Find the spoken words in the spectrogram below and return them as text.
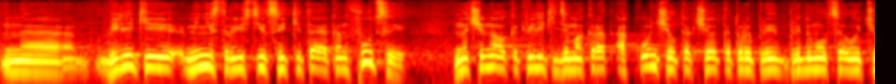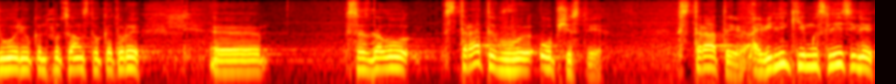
великий министр юстиции Китая Конфуций начинал как великий демократ, окончил как человек, который при, придумал целую теорию конфуцианства, которая э, создало страты в обществе, страты. А великие мыслители,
